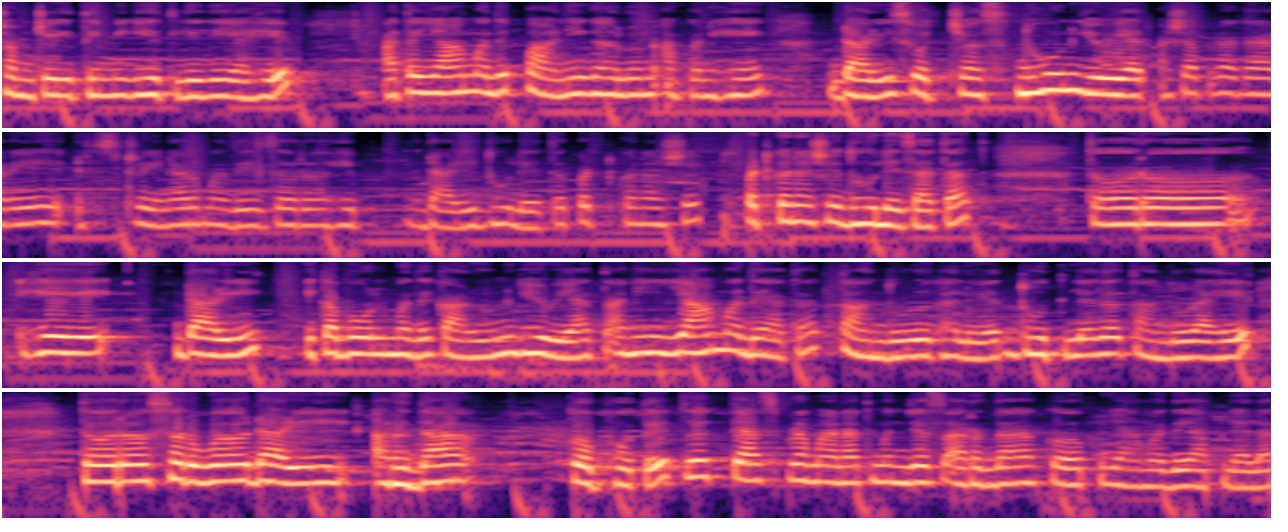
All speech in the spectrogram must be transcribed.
चमचे इथे मी घेतलेली आहे. आता यामध्ये पाणी घालून आपण हे डाळी स्वच्छ असं धुवून घेऊयात. अशा प्रकारे स्ट्रेनरमध्ये जर हे डाळी धुले तर पटकन असे पटकन असे धुले जातात. तर हे डाळी एका बोलमध्ये काढून घेऊयात आणि यामध्ये आता तांदूळ घालूयात. धुतलेलं तांदूळ आहे. तर सर्व डाळी अर्धा कप होते तर त्याच प्रमाणात म्हणजेच अर्धा कप यामध्ये आपल्याला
